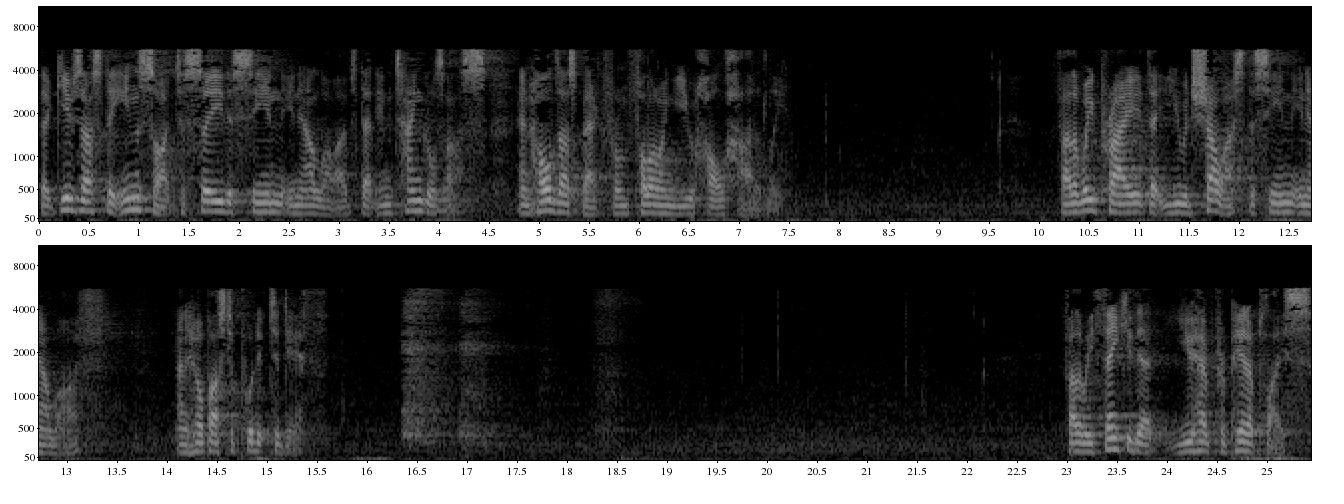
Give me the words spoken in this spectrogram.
that gives us the insight to see the sin in our lives that entangles us and holds us back from following you wholeheartedly. Father, we pray that you would show us the sin in our life and help us to put it to death. Father, we thank you that you have prepared a place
